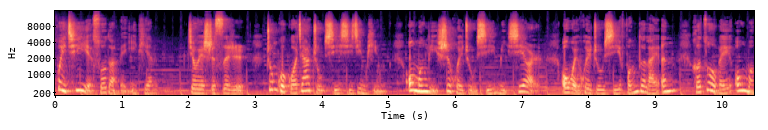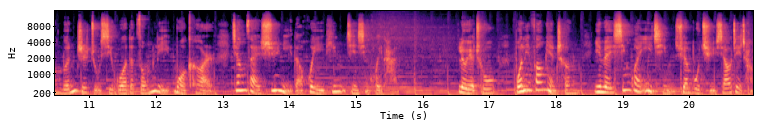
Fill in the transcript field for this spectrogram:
会期也缩短为一天。九月十四日，中国国家主席习近平、欧盟理事会主席米歇尔、欧委会主席冯德莱恩和作为欧盟轮值主席国的总理默克尔将在虚拟的会议厅进行会谈。六月初，柏林方面称因为新冠疫情宣布取消这场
